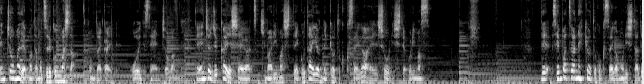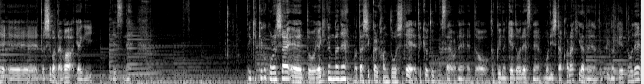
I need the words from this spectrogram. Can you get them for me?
延長までまたもつれ込みました。今大会多いですね延長が。で延長10回で試合が決まりまして5対4で京都国際が、え勝利しております。で先発はね京都国際が森下で、えーと、柴田が八木ですね。で結局この試合、えーと、八木君がねまたしっかり完投して、えーと、京都国際はね、えーと、得意の系統ですね森下から平野への得意の系統で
